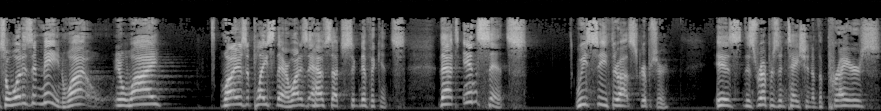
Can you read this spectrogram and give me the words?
so what does it mean? Why, you know, why, why is it placed there? Why does it have such significance? That incense we see throughout scripture is this representation of the prayers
